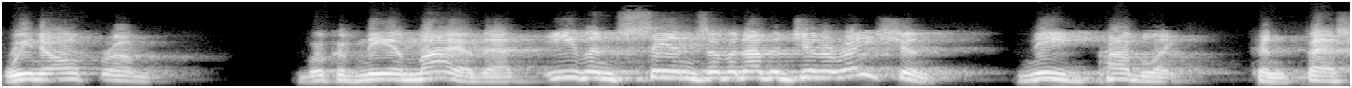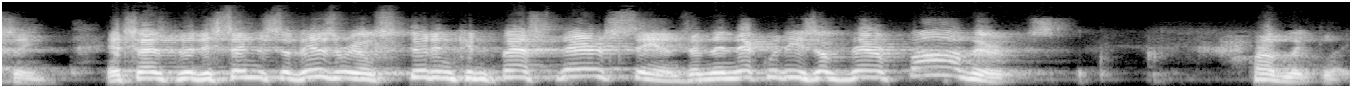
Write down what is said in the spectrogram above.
We know from book of Nehemiah that even sins of another generation need public confessing. It says the descendants of Israel stood and confessed their sins and the iniquities of their fathers publicly.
